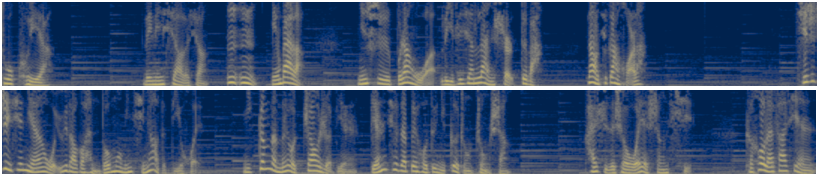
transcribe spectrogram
多亏呀。琳琳笑了笑，嗯嗯，明白了。您是不让我理这些烂事儿，对吧？那我去干活了。其实这些年，我遇到过很多莫名其妙的诋毁，你根本没有招惹别人，别人却在背后对你各种重伤。开始的时候我也生气，可后来发现，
